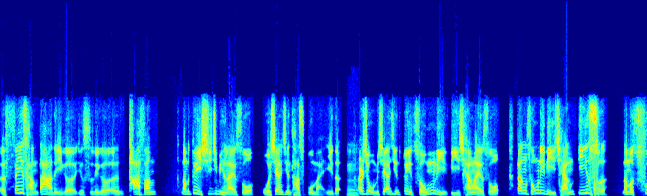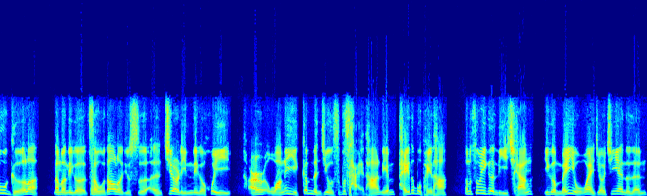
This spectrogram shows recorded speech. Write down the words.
呃非常大的一个就是那个嗯塌方。那么对习近平来说，我相信他是不满意的。嗯。而且我们相信，对总理李强来说，当总理李强第一次那么出阁了，那么那个走到了就是嗯 G 二零那个会议，而王毅根本就是不睬他，连陪都不陪他。那么作为一个李强，一个没有外交经验的人，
